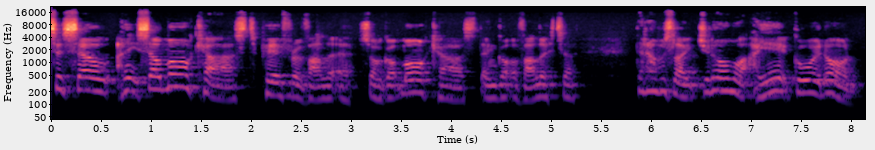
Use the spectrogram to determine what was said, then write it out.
to sell, I need to sell more cars to pay for a valeter. So I got more cars, then got a valeter. Then I was like, do you know what? I hate going on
